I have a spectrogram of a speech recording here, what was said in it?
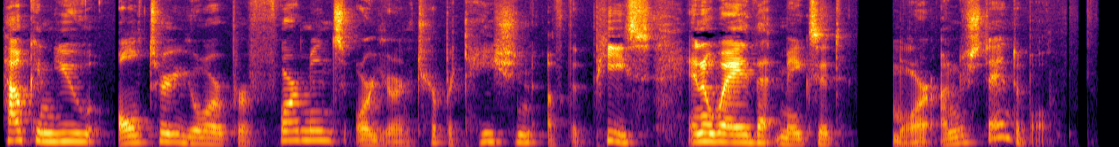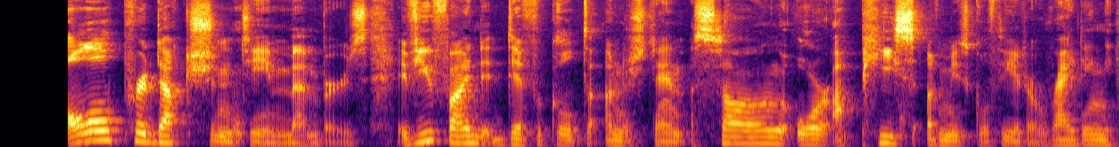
how can you alter your performance or your interpretation of the piece in a way that makes it more understandable? All production team members. If you find it difficult to understand a song or a piece of musical theater writing,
